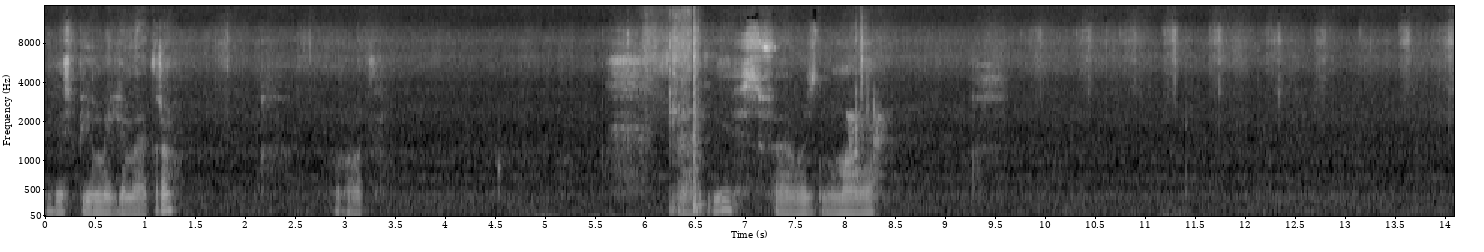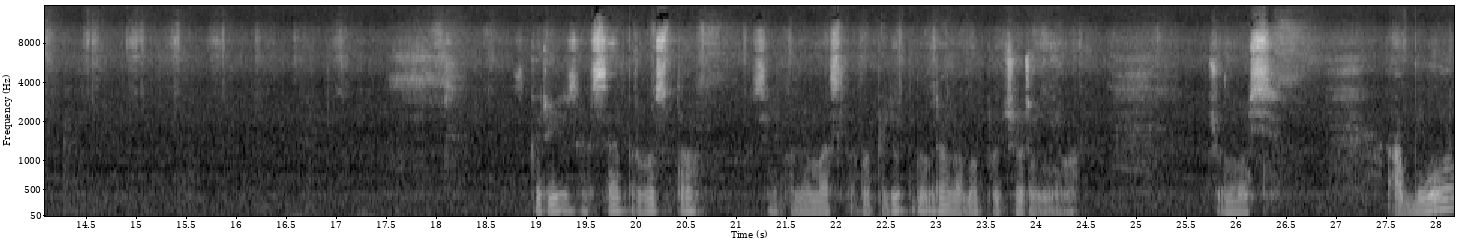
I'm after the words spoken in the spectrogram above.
десь пів міліметра. От. Так, і сферу знімаю. Скоріше за все, просто силіконове масло або пилюку набрало, або почорніло. Чомусь. Або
